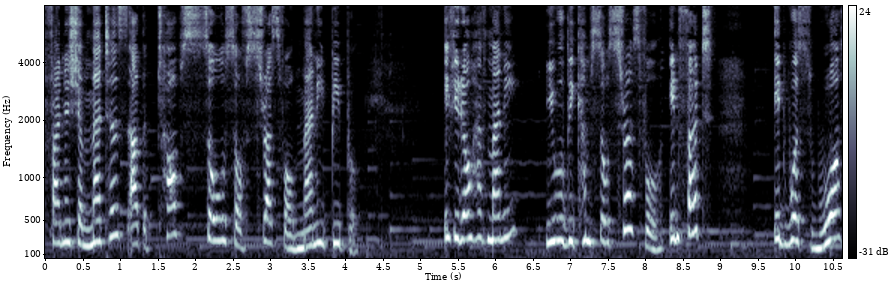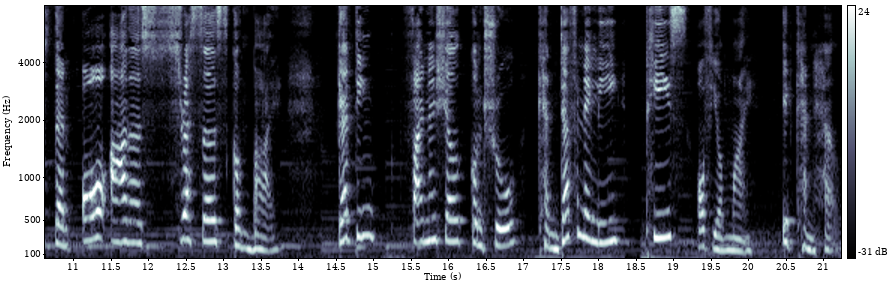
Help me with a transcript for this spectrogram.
Financial matters are the top source of stress for many people. If you don't have money, you will become so stressful. In fact, it was worse than all other stressors gone by. Getting financial control can definitely peace of your mind. It can help.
